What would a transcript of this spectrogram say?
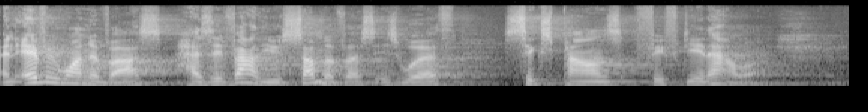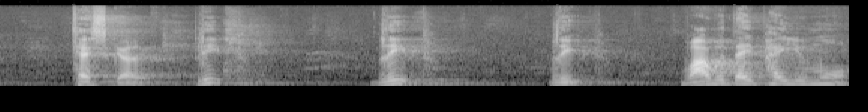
And every one of us has a value. Some of us is worth six pounds fifty an hour. Tesco, bleep, bleep, bleep. Why would they pay you more?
